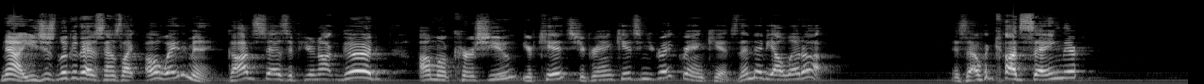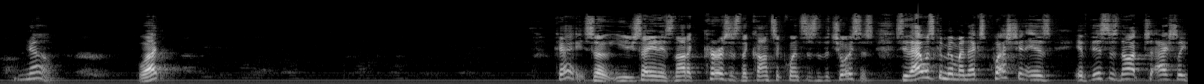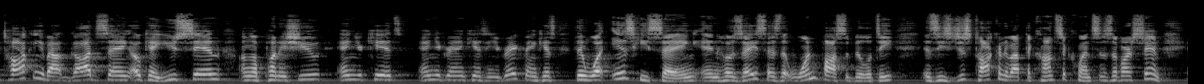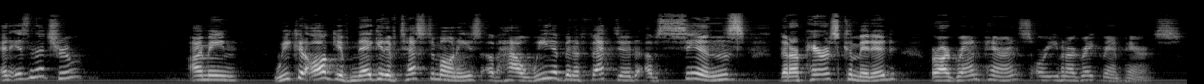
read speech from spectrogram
Now, you just look at that, it sounds like, oh, wait a minute. God says if you're not good, I'm going to curse you, your kids, your grandkids, and your great grandkids. Then maybe I'll let up. Is that what God's saying there? No. What? Okay, so you're saying it's not a curse, it's the consequences of the choices. See, that was going to be my next question is, if this is not actually talking about God saying, okay, you sin, I'm going to punish you and your kids and your grandkids and your great grandkids, then what is he saying? And Jose says that one possibility is he's just talking about the consequences of our sin. And isn't that true? I mean, we could all give negative testimonies of how we have been affected of sins that our parents committed or our grandparents or even our great grandparents.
